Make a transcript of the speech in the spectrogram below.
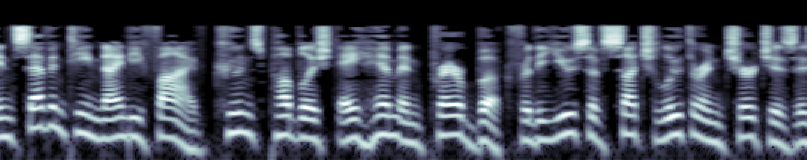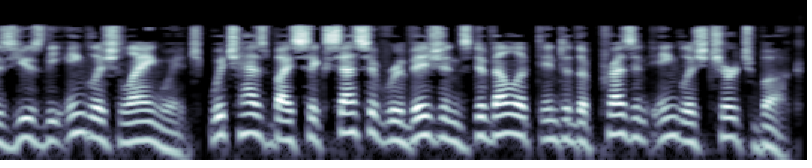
In 1795 Kunz published a hymn and prayer book for the use of such Lutheran churches as use the English language, which has by successive revisions developed into the present English Church book.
